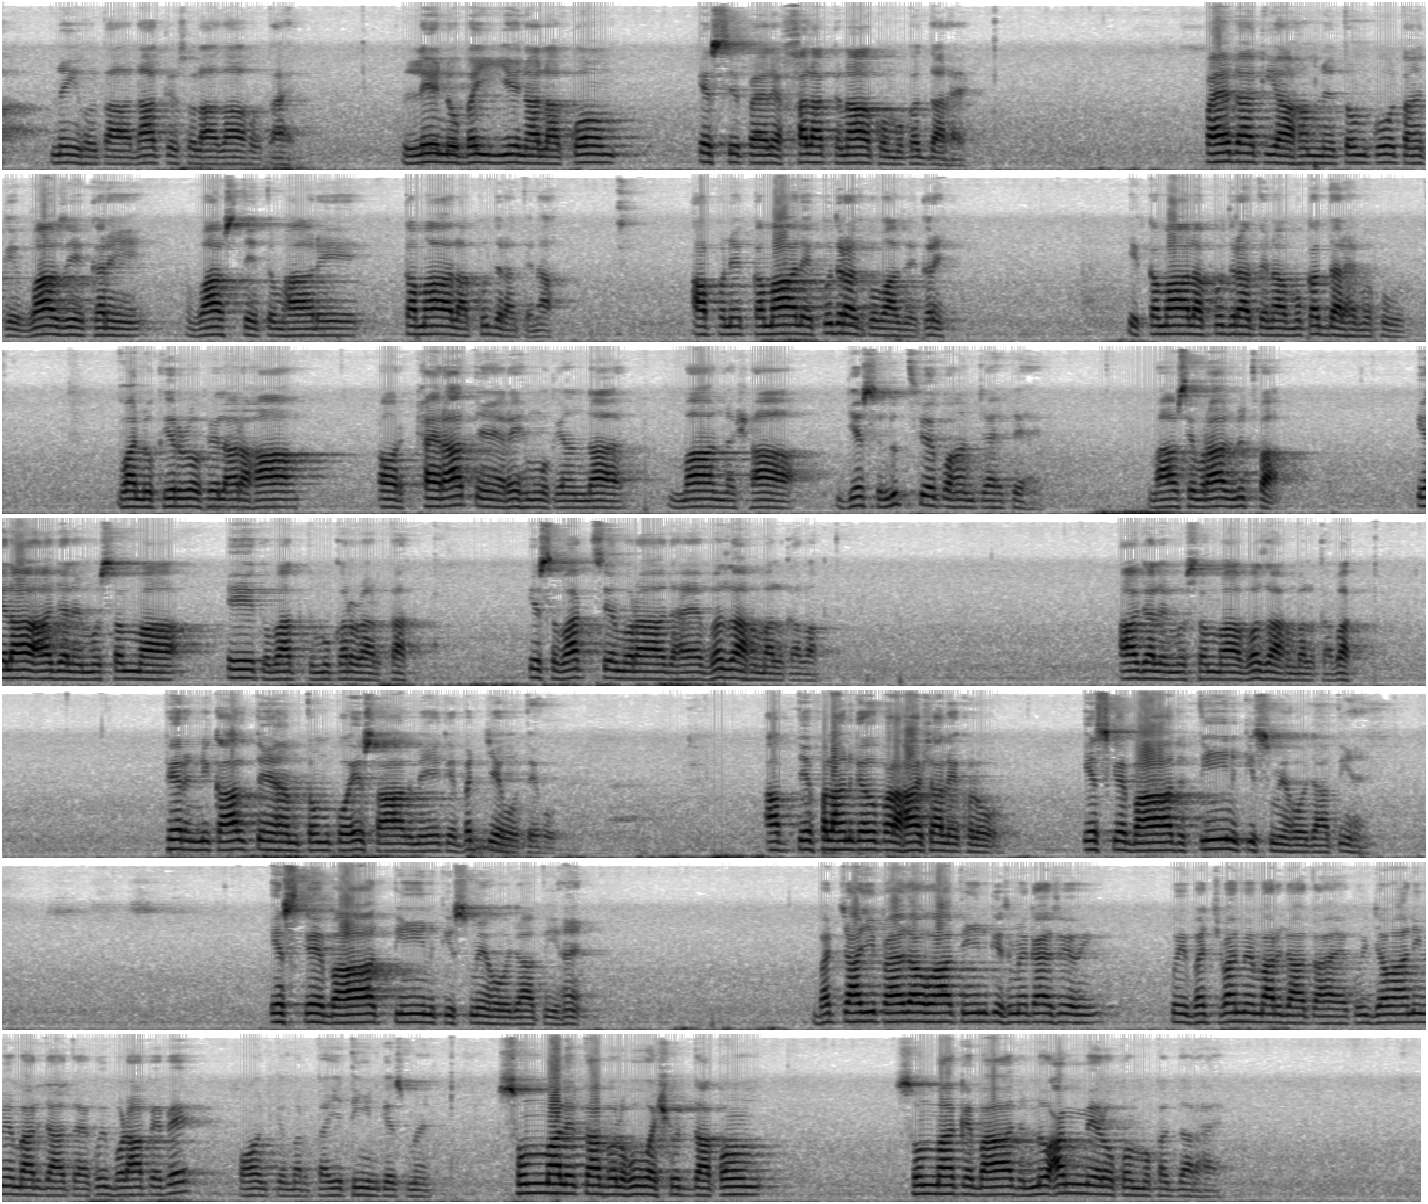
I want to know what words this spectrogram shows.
نہیں ہوتا، ناقص الاضا ہوتا ہے۔ لے نو بئی یہ نالا قوم اس سے پہلے خلق نا کو مقدر ہے۔ پیدا کیا ہم نے تم کو تاکہ واضح کریں۔ واسطے تمہارے کمال قدرت نہ اپنے کمال قدرت کو واضح کریں۔ یہ کمال قدرت نہ مقدر ہے مفور و نکر و فل اور ٹھہراتے ہیں رحموں کے اندر۔ ماں نشا جس لطفے کو ہم چاہتے ہیں۔ ماں سے مراد لطفہ الا اجل مسمہ ایک وقت مقرر تک اس وقت سے مراد ہے وضع حمل کا وقت۔ آجل مسمہ وضع حمل کا وقت۔ پھر نکالتے ہیں ہم تم کو اس سال میں کہ بچے ہوتے ہو۔ اب فلان کے اوپر ہاشا لکھ لو اس کے بعد تین قسمیں ہو جاتی ہیں۔ اس کے بعد تین قسمیں ہو جاتی ہیں۔ بچہ جی پیدا ہوا، تین قسمیں کیسے ہوئیں؟ کوئی بچپن میں مر جاتا ہے، کوئی جوانی میں مر جاتا ہے، کوئی بڑھاپے پہ پہنچ کے مرتا ہے۔ یہ تین قسمیں۔ سمل تبل ہو اشدہ قوم سما کے بعد نعمروں کو مقدر ہے۔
